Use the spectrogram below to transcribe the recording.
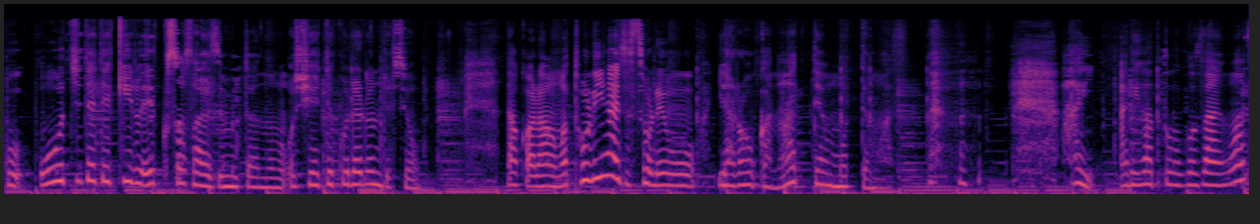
こう、お家でできるエクササイズみたいなのを教えてくれるんですよ。だから、まあ、とりあえずそれをやろうかなって思ってます。はい、ありがとうございます。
